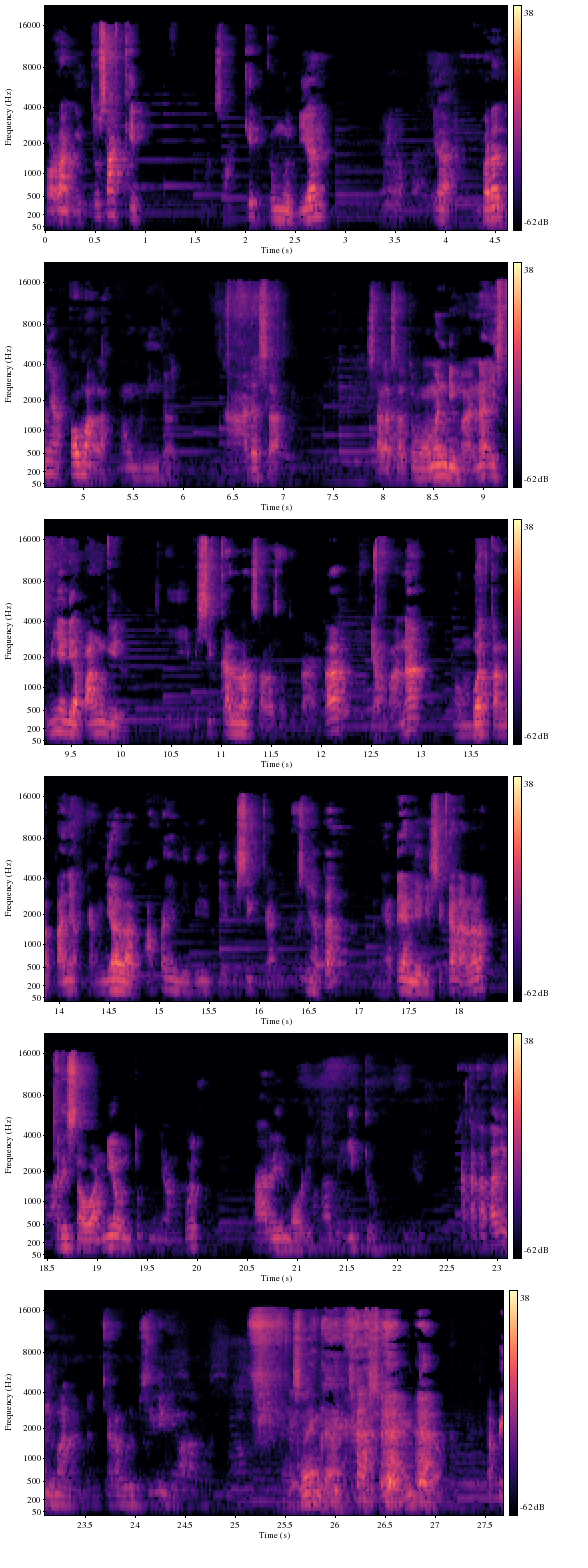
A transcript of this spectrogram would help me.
orang itu sakit, Nah, sakit kemudian ya ibaratnya koma lah mau meninggal. Nah ada sa- salah satu momen di mana istrinya dia panggil, dibisikkanlah salah satu kata yang mana membuat tanda tanya Kang Jalal apa yang di- dia bisikkan. Ternyata Ternyata yang dia bisikkan adalah kerisauan dia untuk menyambut hari Maulid Nabi itu. kata-katanya gimana dan cara berbisiknya gimana? Ya, saya enggak spesifik gitu dong. Tapi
